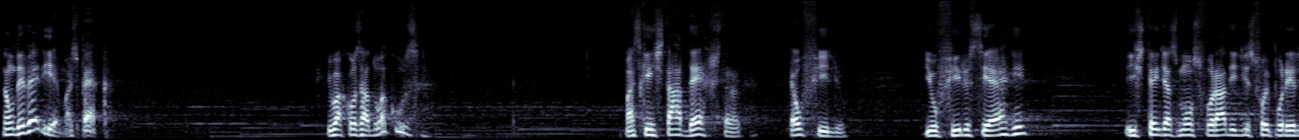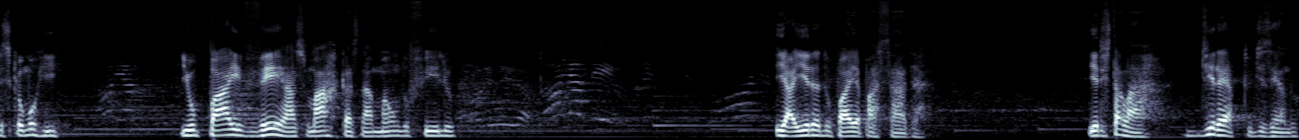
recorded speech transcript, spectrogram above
Não deveria, mas peca. E o acusador acusa. Mas quem está à destra é o filho. E o filho se ergue e estende as mãos furadas e diz: Foi por eles que eu morri. E o pai vê as marcas na mão do filho. E a ira do pai é passada. E ele está lá, direto, dizendo:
